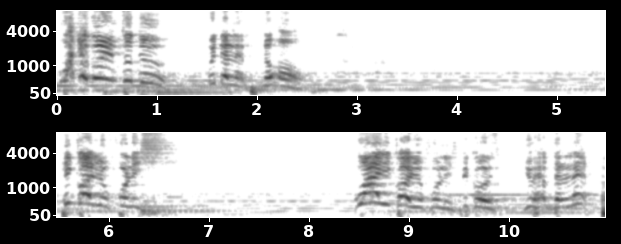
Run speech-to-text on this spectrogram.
what are you going to do with the lamp? No oil. He called you foolish. Why he called you foolish? Because you have the lamp.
